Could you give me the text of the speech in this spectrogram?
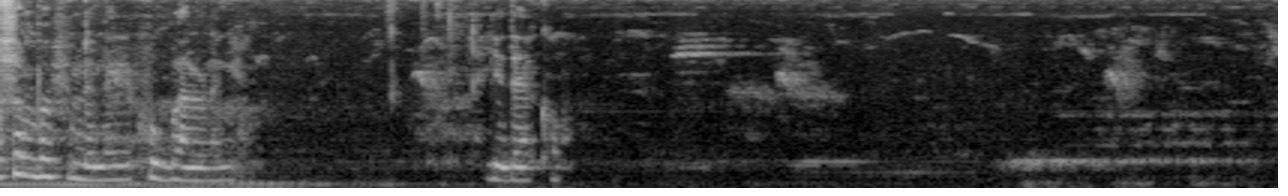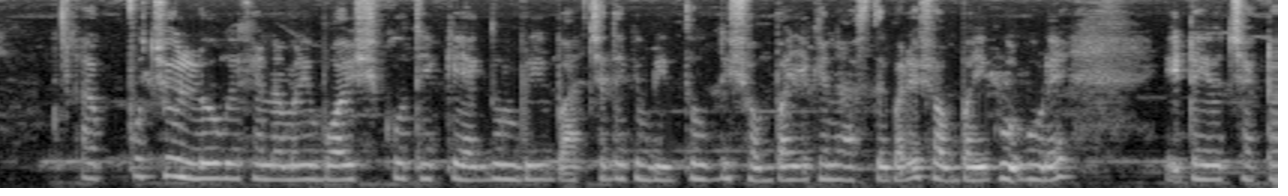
অসম্ভব সুন্দর লাগে, খুব ভালো লাগে। এই দেখো। প্রচুর লোক এখানে মানে বয়স্ক থেকে একদম বাচ্চা থেকে বৃদ্ধ অবধি সবাই এখানে আসতে পারে, সবাই ঘুরে। এটাই হচ্ছে একটা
